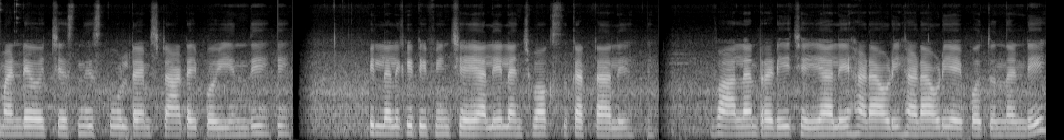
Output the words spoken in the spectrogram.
మండే వచ్చేసింది స్కూల్ టైం స్టార్ట్ అయిపోయింది. పిల్లలకి టిఫిన్ చేయాలి లంచ్ బాక్స్ కట్టాలి. వాళ్ళని రెడీ చేయాలి. హడావుడి హడావుడి అయిపోతుందండి.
